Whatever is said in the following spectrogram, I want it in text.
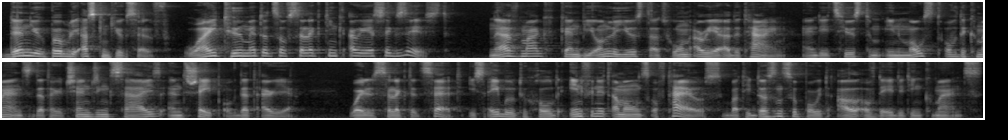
Then you're probably asking yourself, why two methods of selecting areas exist? Navmark can be only used at one area at a time, and it's used in most of the commands that are changing size and shape of that area. While selected set is able to hold infinite amounts of tiles, but it doesn't support all of the editing commands.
